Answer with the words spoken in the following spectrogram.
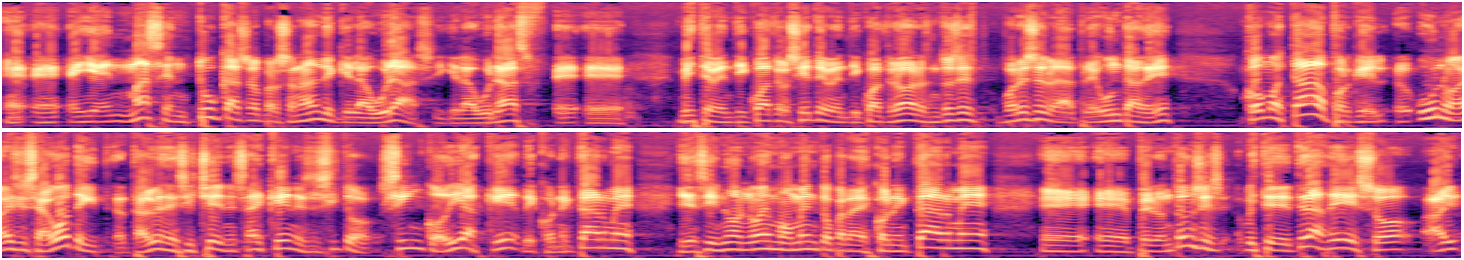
eh, eh, y en, más en tu caso personal de que laburás y que laburás, eh, eh, viste, 24/7, 24 horas. Entonces, por eso era la pregunta de cómo está, porque uno a veces se agota y tal vez decís, che, ¿sabes qué? Necesito cinco días que desconectarme y decís, no, no es momento para desconectarme, eh, eh, pero entonces, viste, detrás de eso, hay,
